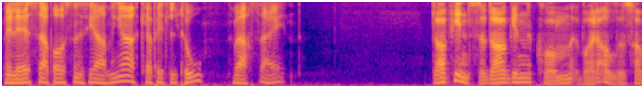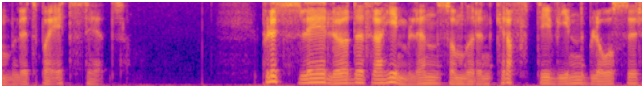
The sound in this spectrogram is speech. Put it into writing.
Vi leser Apostlenes gjerninger, kapittel to, vers én. Da pinsedagen kom, var alle samlet på ett sted. Plutselig lød det fra himmelen som når en kraftig vind blåser,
